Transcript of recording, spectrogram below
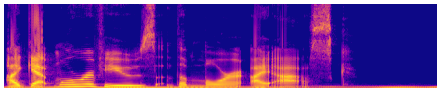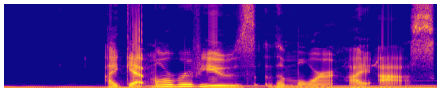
I get more reviews the more I ask. I get more reviews the more I ask.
